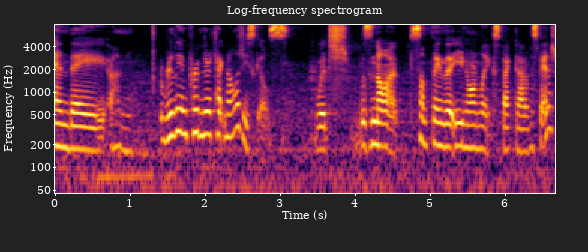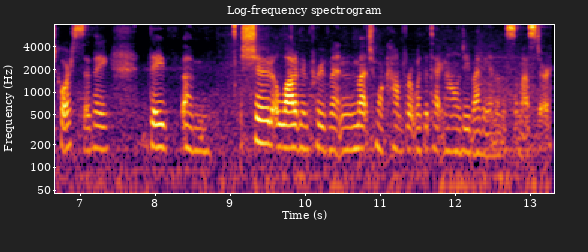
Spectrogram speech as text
And they um, really improved their technology skills, which was not something that you normally expect out of a Spanish course. So they, they um, showed a lot of improvement and much more comfort with the technology by the end of the semester.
